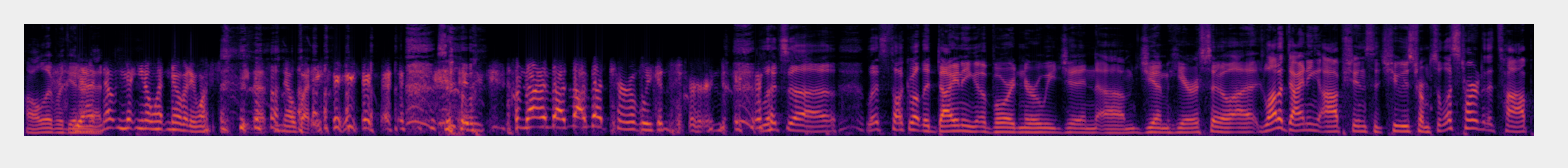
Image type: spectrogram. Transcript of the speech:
all over the yeah, internet. No, no, you know what? Nobody wants to see that. Nobody. so, I'm not, not, not, not terribly concerned. let's uh, let's talk about the dining aboard Norwegian um, Gem here. So, uh, a lot of dining options to choose from. So, let's start at the top,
